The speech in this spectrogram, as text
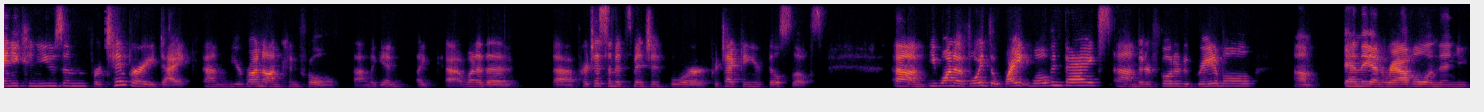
and you can use them for temporary dike, um, your run-on control. Um, again, like uh, one of the uh, participants mentioned for protecting your fill slopes. Um, you want to avoid the white woven bags um, that are photodegradable um, and they unravel and then you,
